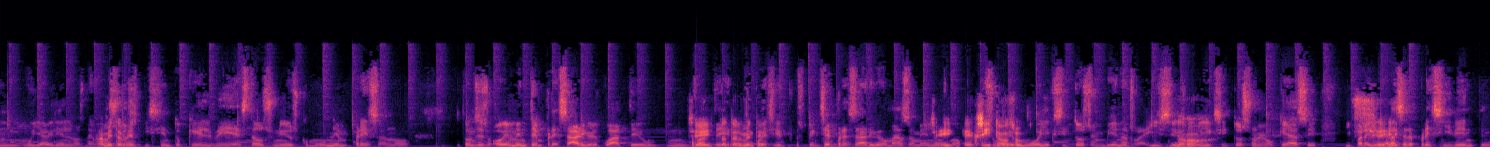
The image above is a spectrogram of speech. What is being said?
muy hábil en los negocios. Y siento que él ve a Estados Unidos como una empresa, ¿no? Entonces, obviamente, empresario, el cuate, un, cuate, totalmente. decir, pues pinche empresario más o menos, ¿no? Exitoso. Muy, exitoso en bienes raíces, muy exitoso en lo que hace. Y para llegar a ser presidente,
